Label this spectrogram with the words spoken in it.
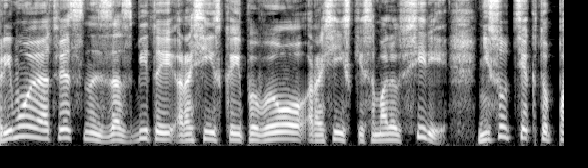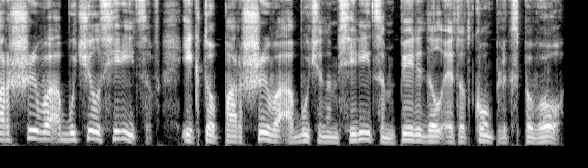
Прямую ответственность за сбитый российской ПВО российский самолет в Сирии несут те, кто паршиво обучил сирийцев и кто паршиво обученным сирийцам передал этот комплекс ПВО.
